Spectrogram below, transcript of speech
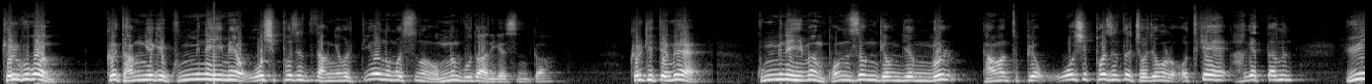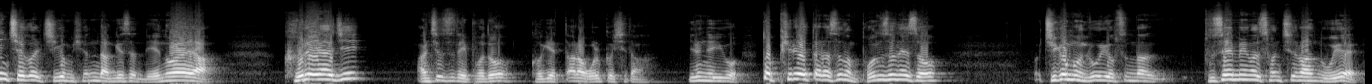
결국은 그 당력이 국민의힘의 50% 당력을 뛰어넘을 수는 없는 구도 아니겠습니까? 그렇기 때문에 국민의힘은 본선 경쟁률 당원 투표 50% 조정을 어떻게 하겠다는 유인책을 지금 현 단계에서 내놓아야 그래야지 안철수 대표도 거기에 따라올 것이다. 이런 얘기고 또 필요에 따라서는 본선에서 지금은 룰이 없습니다. 두세 명을 선출한 후에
